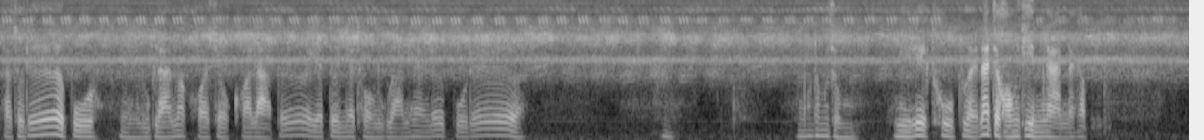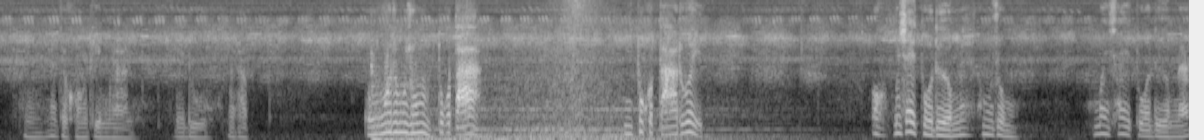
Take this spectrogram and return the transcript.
สาธุเด้อปูลูกหลานมาขอโชคขอลาบเด้ออย่าตื่นอย่าถ่วงลูกหลานแห้งเด้อปูเด้อท่านผู้ชมมีเลขทูบด้วย น่าจะของทีมงานนะครับน่าจะของทีมงานเดี๋ยวดูนะครับ โอ้ท่านผู้ชมตุ๊กตา มีตุ๊กตาด้วยโอ้ไม่ใช่ตัวเดิมนะท่านผู้ชม ไม่ใช่ตัวเดิมนะ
